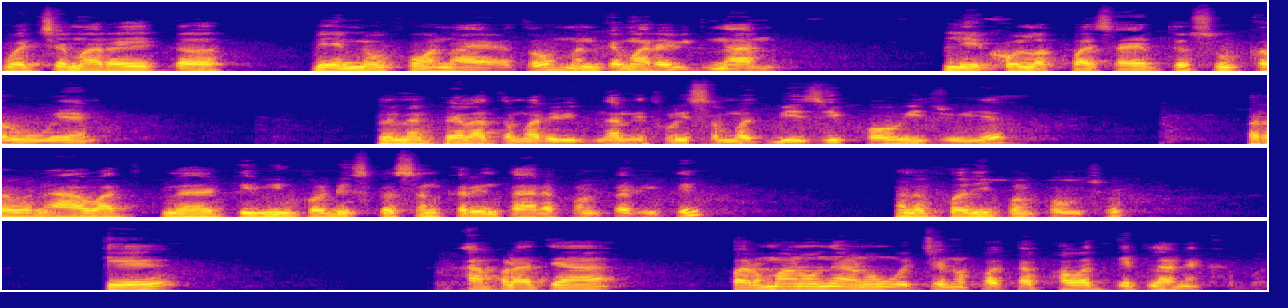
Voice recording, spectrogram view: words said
વચ્ચે મારે એક બેનનો ફોન આવ્યો હતો. મને કે મારે વિજ્ઞાન લેખો લખવા સાહેબ, તો શું કરવું એમ. એટલે મેં પહેલાં તમારી વિજ્ઞાનની થોડી સમજ બેઝિક હોવી જોઈએ. બરાબર? ને આ વાત મેં ટીવી ઉપર ડિસ્કશન કરીને ત્યારે પણ કરી હતી. અને ફરી પણ કહું છું કે આપણા ત્યાં પરમાણુ ને અણુ વચ્ચેનો તફાવત કેટલાને ખબર?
